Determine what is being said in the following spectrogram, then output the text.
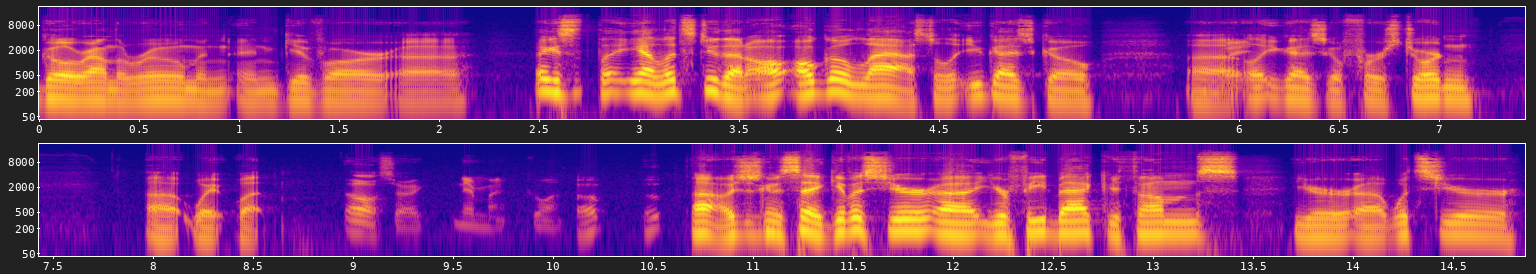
go around the room and, and give our. Uh, I guess yeah, let's do that. I'll, I'll go last. I'll let you guys go. Uh, I'll let you guys go first. Jordan, uh, wait, what? Oh, sorry. Never mind. Go on. Oh, oop. Oh, I was just going to say, give us your uh, your feedback, your thumbs, your uh, what's your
